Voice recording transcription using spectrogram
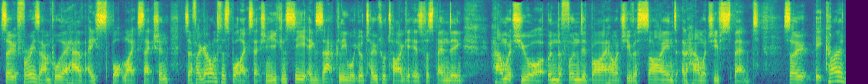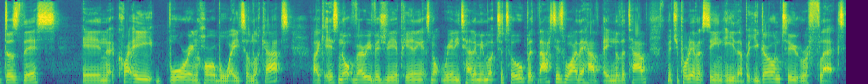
So for example, they have a spotlight section. So if I go onto the spotlight section, you can see exactly what your total target is for spending, how much you are underfunded by, how much you've assigned and how much you've spent. So it kind of does this in quite a boring, horrible way to look at. Like it's not very visually appealing. It's not really telling me much at all, but that is why they have another tab, which you probably haven't seen either, but you go on to reflect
